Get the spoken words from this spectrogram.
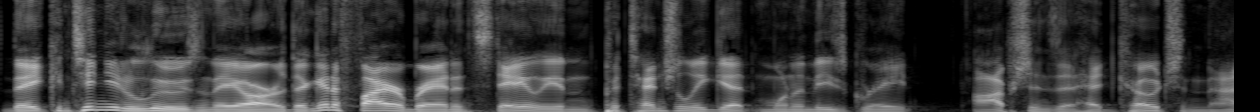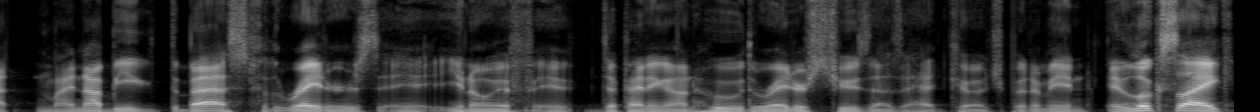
they continue to lose, and they are, they're going to fire Brandon Staley and potentially get one of these great options at head coach, and that might not be the best for the Raiders. eh, You know, if, if depending on who the Raiders choose as a head coach. But I mean, it looks like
